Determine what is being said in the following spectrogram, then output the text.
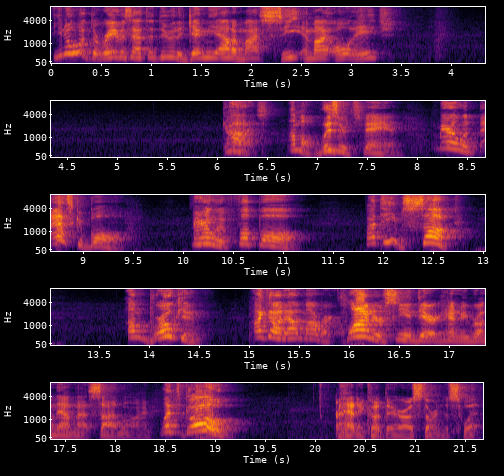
you know what the Ravens have to do to get me out of my seat in my old age? Guys, I'm a Wizards fan. Maryland basketball. Maryland football. My team suck. I'm broken. I got out my recliner seeing Derrick Henry run down that sideline. Let's go. I had to cut there. I was starting to sweat.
